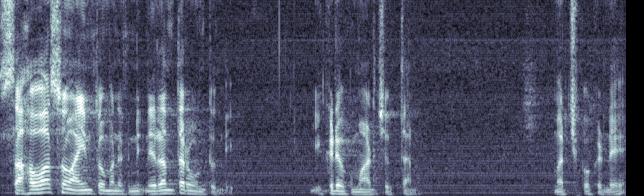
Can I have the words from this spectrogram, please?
సహవాసం ఆయనతో మనకు నిరంతరం ఉంటుంది. ఇక్కడే ఒక మాట చెప్తాను. మర్చిపోకండి.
